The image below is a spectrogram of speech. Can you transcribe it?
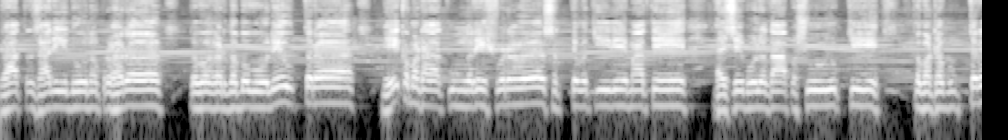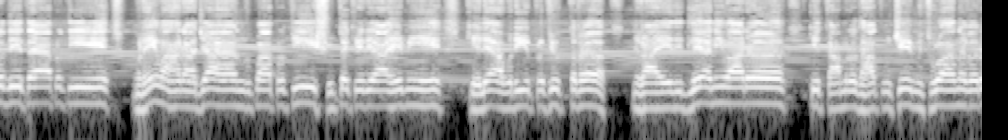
रात्र झाली दोन प्रहर. तव गर्दब बोले उत्तर हे कमठा तुंगरेश्वर सत्यवती रे माते ऐसे बोलता पशुयुक्ती कमठ उत्तर देता प्रती म्हणे महाराजा नृपाप्रती श्रुत केले आहे मी. केल्यावरी प्रत्युत्तर राय दिले अनिवार की ताम्र धातूचे मिथुळा नगर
